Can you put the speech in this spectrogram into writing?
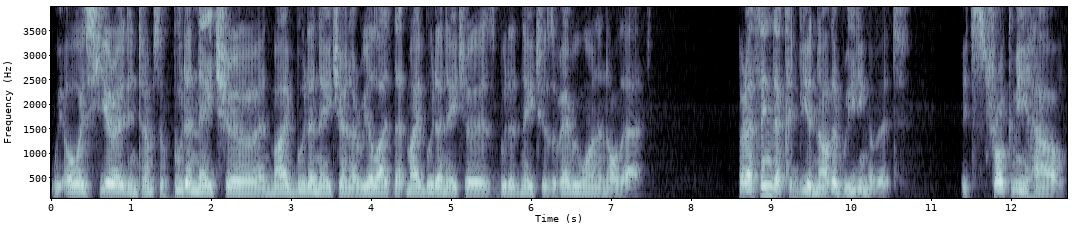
we always hear it in terms of Buddha nature and my Buddha nature, and I realize that my Buddha nature is Buddha natures of everyone and all that. But I think there could be another reading of it. It struck me how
